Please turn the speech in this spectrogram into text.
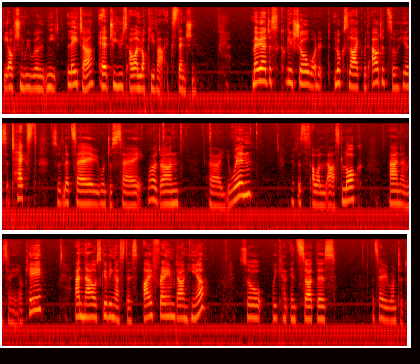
the option we will need later uh, to use our Lockeevar extension. Maybe I just quickly show what it looks like without it. So here's a text. So let's say we want to say, well done, uh, you win. If this is our last lock. And then we say, okay. And now it's giving us this iframe down here. So we can insert this. Let's say we want it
